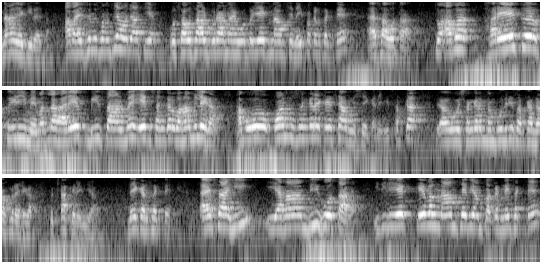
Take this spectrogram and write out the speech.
नाम एक ही रहता। अब ऐसे में समस्या हो जाती है। वो सौ साल पुराना है, वो तो एक नाम से नहीं पकड़ सकते। ऐसा होता है। तो अब हर एक पीढ़ी में मतलब हर एक बीस साल में एक शंकर वहाँ मिलेगा। अब वो कौन सा शंकर है, कैसे आप निश्चय करेंगे? सबका, वो शंकर नंबूदरी सबका नाम रहेगा। तो क्या करेंगे आप? नहीं कर सकते। ऐसा ही यहाँ भी होता है। इसीलिए केवल नाम से भी हम पकड़ नहीं सकते।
